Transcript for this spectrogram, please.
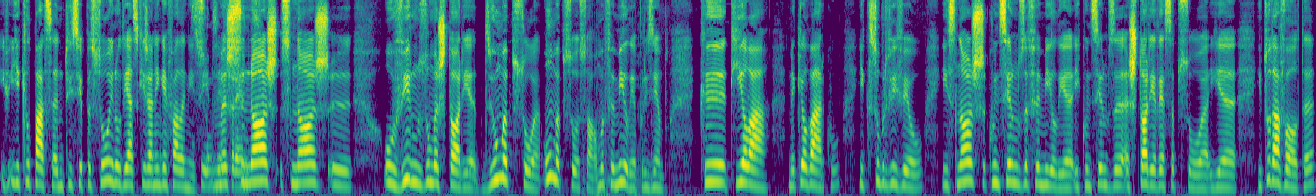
e, aquilo passa, a notícia passou e no dia a seguir já ninguém fala nisso. Sim, Mas se nós, se nós uh, ouvirmos uma história de uma pessoa, uma pessoa só, uma família, por exemplo, que, que ia lá naquele barco e que sobreviveu, e se nós conhecermos a família e conhecermos a, a história dessa pessoa e, a, e tudo à volta,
